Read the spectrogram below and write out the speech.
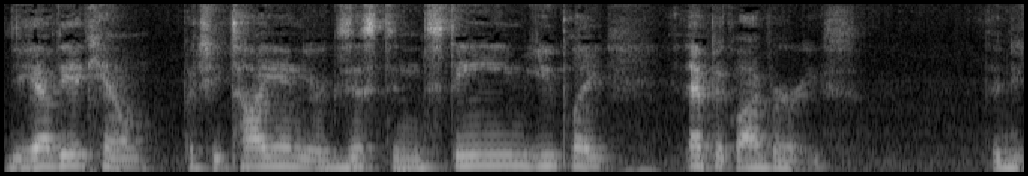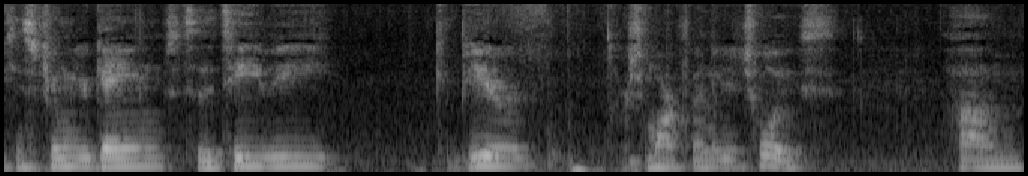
you have the account, but you tie in your existing Steam, Uplay, and Epic libraries. Then you can stream your games to the TV, computer, or smartphone of your choice. Um,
